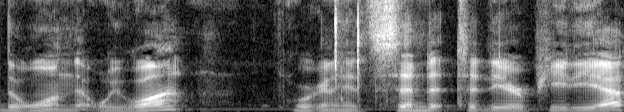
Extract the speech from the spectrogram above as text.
the one that we want. We're going to hit Send it to DearPDF.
